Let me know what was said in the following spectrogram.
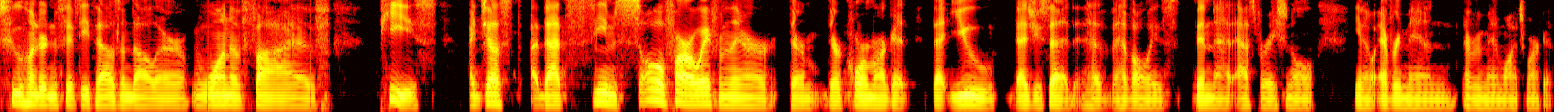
$250,000 one of five piece I just uh, that seems so far away from their their their core market that you as you said have have always been that aspirational you know every man every man watch market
